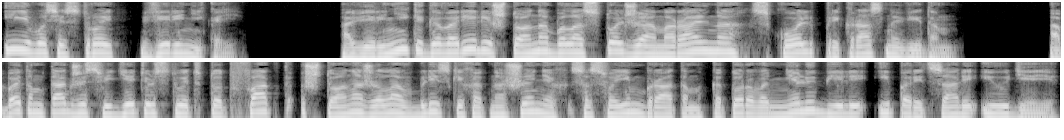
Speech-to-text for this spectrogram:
и его сестрой Вереникой. О Веренике говорили, что она была столь же аморальна, сколь прекрасна видом. Об этом также свидетельствует тот факт, что она жила в близких отношениях со своим братом, которого не любили и порицали иудеи.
